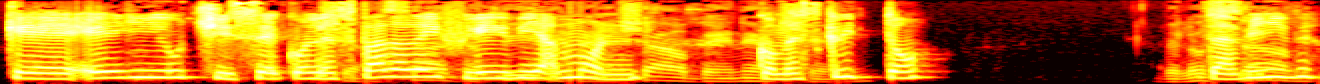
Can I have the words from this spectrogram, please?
che egli uccise con la spada dei figli di Ammon, come è scritto David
